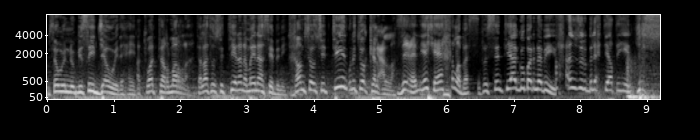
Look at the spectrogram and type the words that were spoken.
مسوي إنه بيصيد جوي دحين. أتوتر مرة. 63 أنا ما يناسبني. 65 ونتوكل على الله. زعل. يا شيخ يلا بس. وفي السنتياغو برنابيو. راح أنزل بالاحتياطيين. yes!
